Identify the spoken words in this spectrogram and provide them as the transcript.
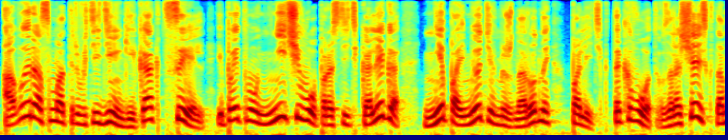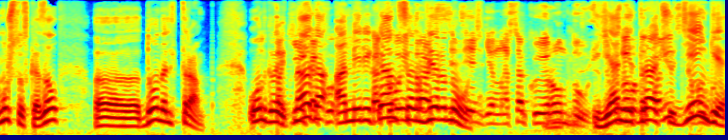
А вы рассматриваете деньги как цель, и поэтому ничего, простите, коллега, не поймете в международной политике. Так вот, возвращаясь к тому, что сказал э, Дональд Трамп. Он вот говорит, надо как, американцам как вернуть. деньги на всякую ерунду. Я не трачу деньги,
